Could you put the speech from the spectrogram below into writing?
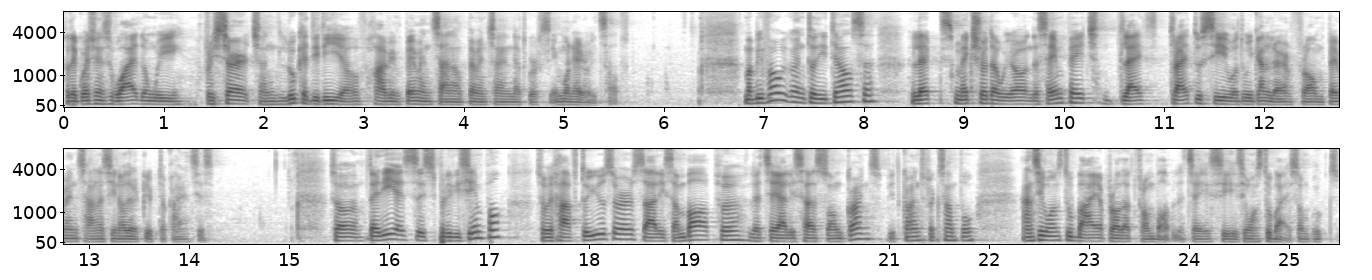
So the question is, why don't we research and look at the idea of having payment channel, payment channel networks in Monero itself? But before we go into details, let's make sure that we are on the same page. Let's try to see what we can learn from payment channels in other cryptocurrencies. So the idea is, is pretty simple. So we have two users, Alice and Bob. Let's say Alice has some coins, Bitcoins, for example, and she wants to buy a product from Bob. Let's say she, she wants to buy some books.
